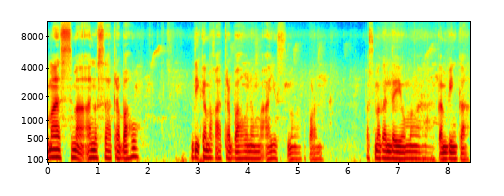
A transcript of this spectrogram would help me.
Mas maano sa trabaho hindi ka makatrabaho ng maayos mga farm mas maganda yung mga kambing ka.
